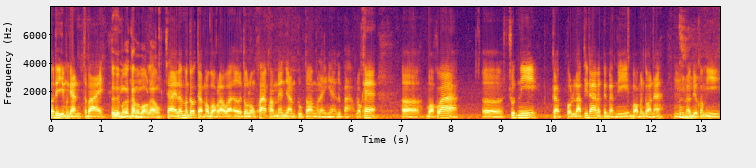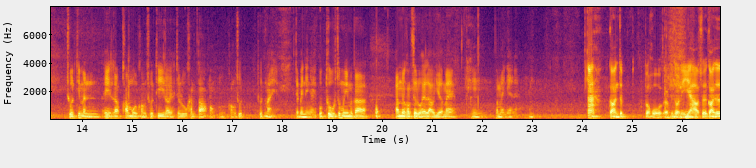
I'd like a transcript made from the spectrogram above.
ก็ดีเหมือนกันสบายก็คือมันก็กลับมาบอกเรา ใช่แล้วมันก็กลับมาบอกเราว่าเออตกลงค่าความแม่นยำถูกต้องอะไรเงี้ยหรือเปล่า เราแค่เออบอกว่าเออชุดนี้ กับผลลัพธ์ที่ได้มันเป็นแบบนี้บอกมันก่อนนะอืมแล้วเดี๋ยวก็มีชุดที่มันเอ้ยเราข้อมูลของชุดที่เราอยากจะรู้คำตอบของของชุดชุดใหม่อะจะเป็นยังไงปุ๊บทูช่วงนี้มันก็อำนวยความสะดวกให้เราเยอะมาก อืมสมัยเนี้ยนะอืมอะก่อนจะโอ้โหเป็นส่วนนี้ยาวช่วยก่อนจะ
